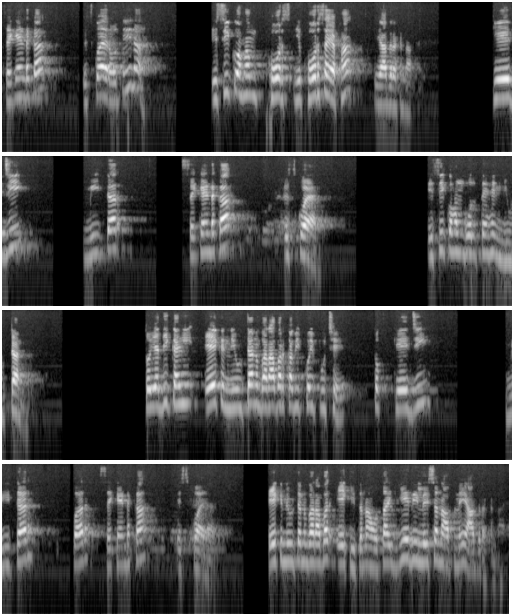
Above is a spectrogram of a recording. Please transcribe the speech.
सेकेंड का स्क्वायर होती है ना? इसी को हम फोर्स ये फोर्स है हाँ? याद रखना। के जी मीटर सेकेंड का स्क्वायर। इसी को हम बोलते हैं न्यूटन। तो यदि कहीं एक न्यूटन बराबर कभी कोई पूछे तो केजी मीटर पर सेकेंड का स्क्वायर। एक न्यूटन बराबर एक इतना होता है, ये रिलेशन आपने याद रखना है।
